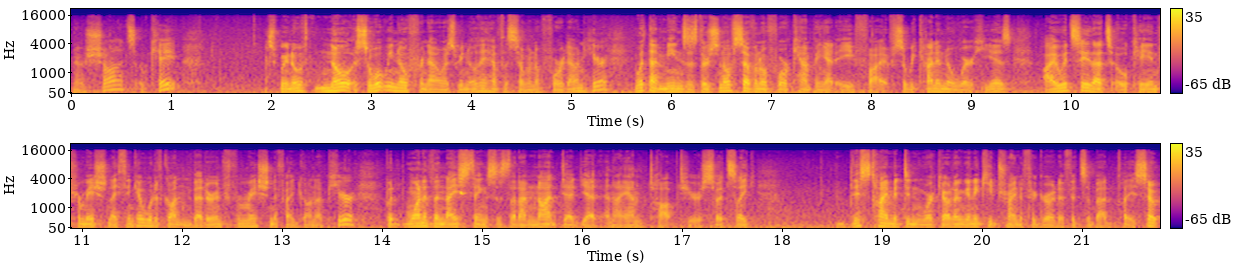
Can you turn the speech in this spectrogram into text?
No shots. Okay. So we know, no, so what we know for now is we know they have the 704 down here. What that means is there's no 704 camping at A5, so we kind of know where he is. I would say that's okay information. I think I would have gotten better information if I'd gone up here, but one of the nice things is that I'm not dead yet and I am topped here. So it's like, this time it didn't work out. I'm going to keep trying to figure out if it's a bad place. So,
